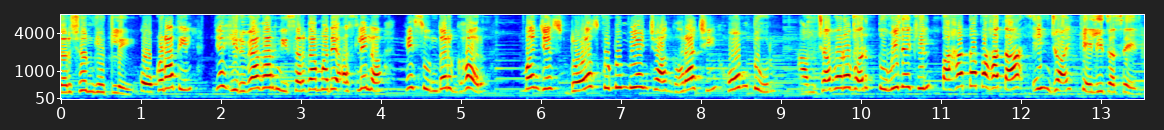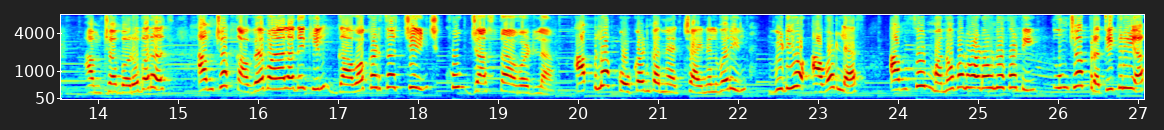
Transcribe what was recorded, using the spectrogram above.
दर्शन घेतले. कोकणातील या हिरव्यागार निसर्गामध्ये असलेलं हे सुंदर घर म्हणजेच डोळस कुटुंबियांच्या घराची होम टूर आमच्या बरोबर तुम्ही देखील पाहता पाहता एन्जॉय केलीच असेल. आमच्या बरोबरच आमच्या काव्याबाळाला देखील गावाकडचा चेंज खूप जास्त आवडला. आपल्या कोकण कन्या चॅनल वरील व्हिडिओ आवडल्यास आमचे मनोबल वाढवण्यासाठी तुमच्या प्रतिक्रिया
